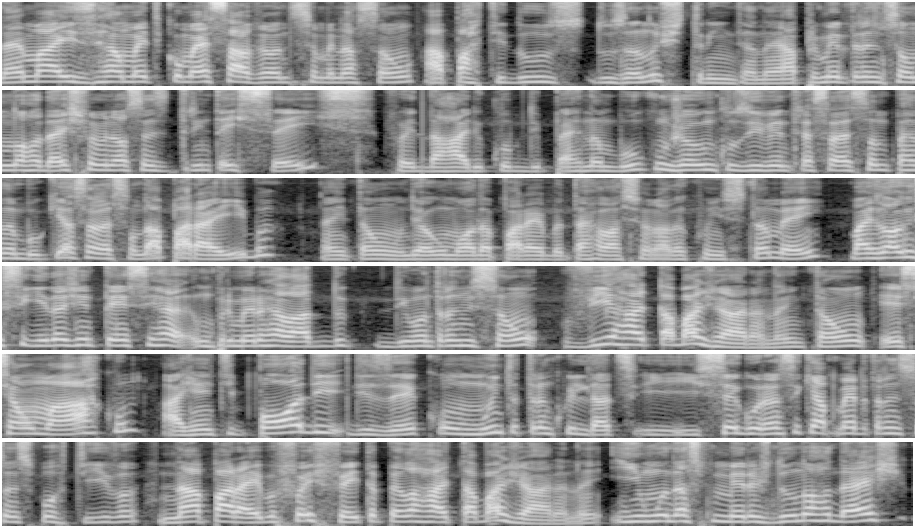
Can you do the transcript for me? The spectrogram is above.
né? Mas realmente começa a haver uma disseminação a partir dos, dos anos 30, né? A primeira transmissão no Nordeste foi em 1936, foi da Rádio Clube de Pernambuco, um jogo inclusive entre a seleção de Pernambuco e a seleção da Paraíba, né? Então, de algum modo, a Paraíba está relacionada com isso também. Mas logo em seguida a gente tem esse, um primeiro relato do, de uma transmissão via Rádio Tabajara, né? Então, esse é um marco. A gente pode dizer com muita tranquilidade e, e segurança que a primeira transmissão esportiva na Paraíba foi feita pela Rádio Tabajara, né? E uma das primeiras do Nordeste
